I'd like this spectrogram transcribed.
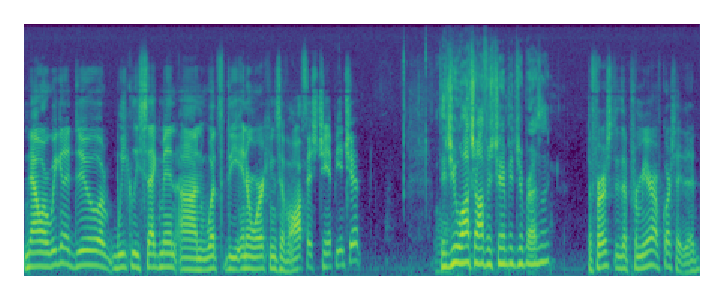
now, are we going to do a weekly segment on what's the inner workings of Office Championship? Did you watch Office Championship Wrestling? The first, the premiere, of course I did.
